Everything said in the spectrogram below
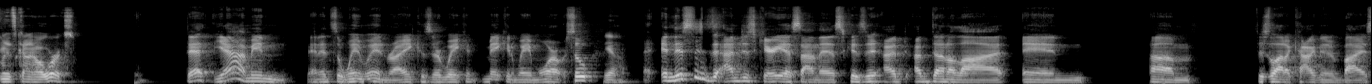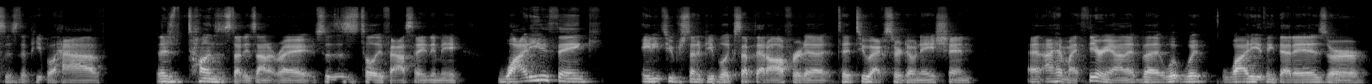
and it's kind of how it works. That yeah, I mean, and it's a win-win, right? Because they're making making way more. So Yeah. and this is I'm just curious on this because I've I've done a lot, and um, there's a lot of cognitive biases that people have. There's tons of studies on it, right? So this is totally fascinating to me. Why do you think 82% of people accept that offer to to two x their donation? And I have my theory on it, but what, what why do you think that is? Or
